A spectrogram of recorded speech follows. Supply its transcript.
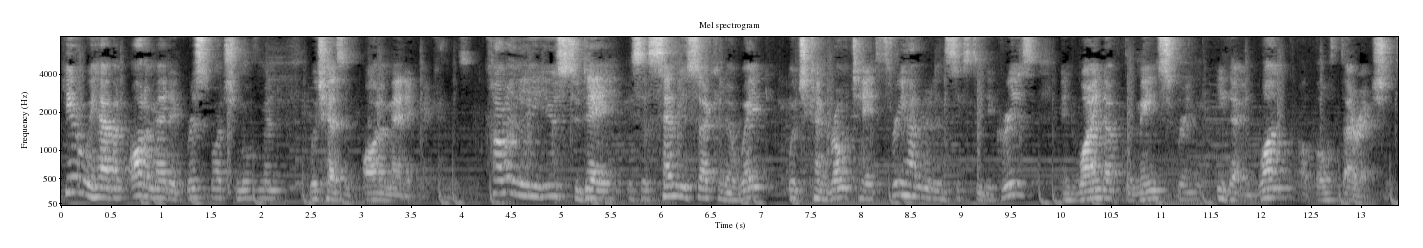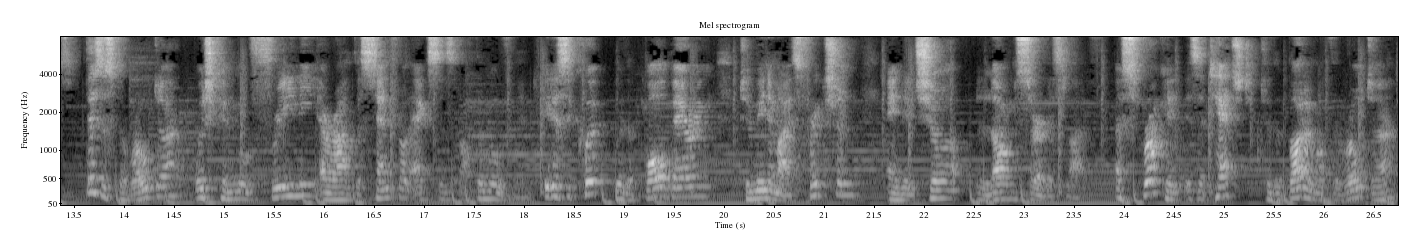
Here we have an automatic wristwatch movement which has an automatic mechanism. Commonly used today is a semicircular weight which can rotate 360 degrees and wind up the mainspring either in one or both directions. This is the rotor which can move freely around the central axis of the movement. It is equipped with a ball bearing to minimize friction and ensure long service life. A sprocket is attached to the bottom of the rotor,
